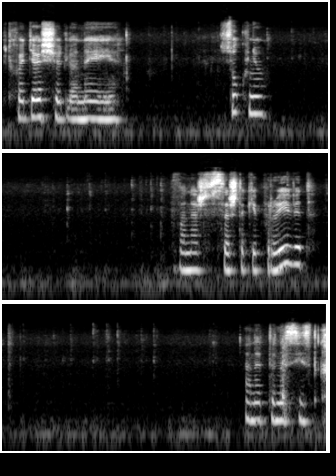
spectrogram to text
підходящу для неї сукню. Вона ж все ж таки привід, а не тенісістка.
